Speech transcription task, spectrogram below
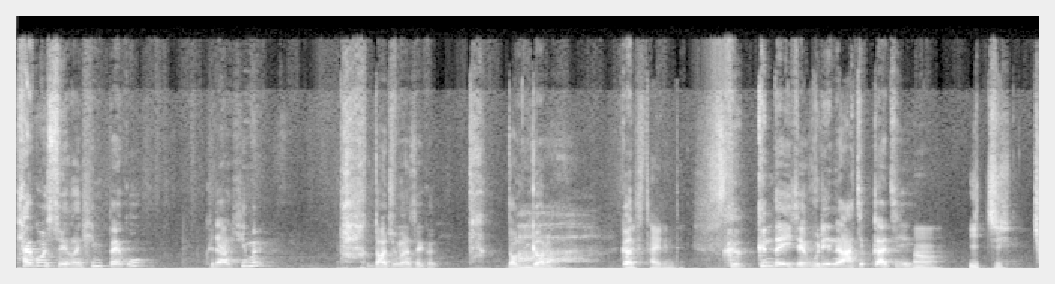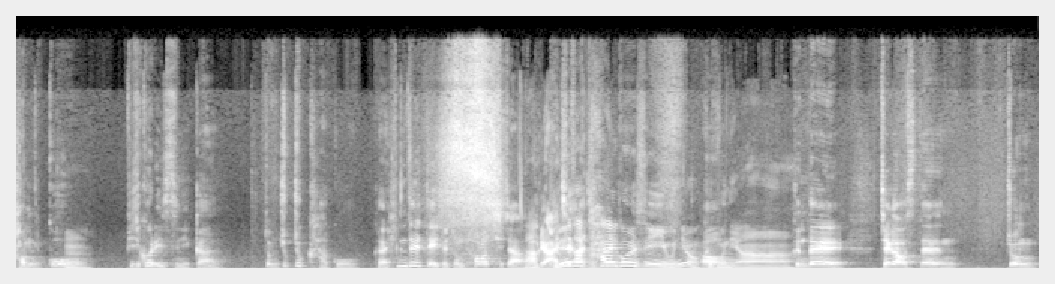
탈골 스윙은 힘 빼고 그냥 힘을 탁 놔주면서 이거 탁 넘겨라. 내 그러니까 스타일인데. 그 근데 이제 우리는 아직까지 어 있지. 젊고 응. 피지컬이 있으니까 좀 쭉쭉 가고 그냥 힘들 때 이제 좀 털어치자. 아 우리 아직 그래서 아직 탈골 스윙이군요. 어. 그분이 아. 근데 제가 봤을 땐 좀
